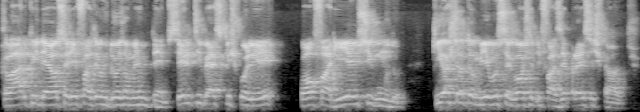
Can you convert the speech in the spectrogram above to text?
Claro que o ideal seria fazer os dois ao mesmo tempo. Se ele tivesse que escolher, qual faria? E segundo, que osteotomia você gosta de fazer para esses casos?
